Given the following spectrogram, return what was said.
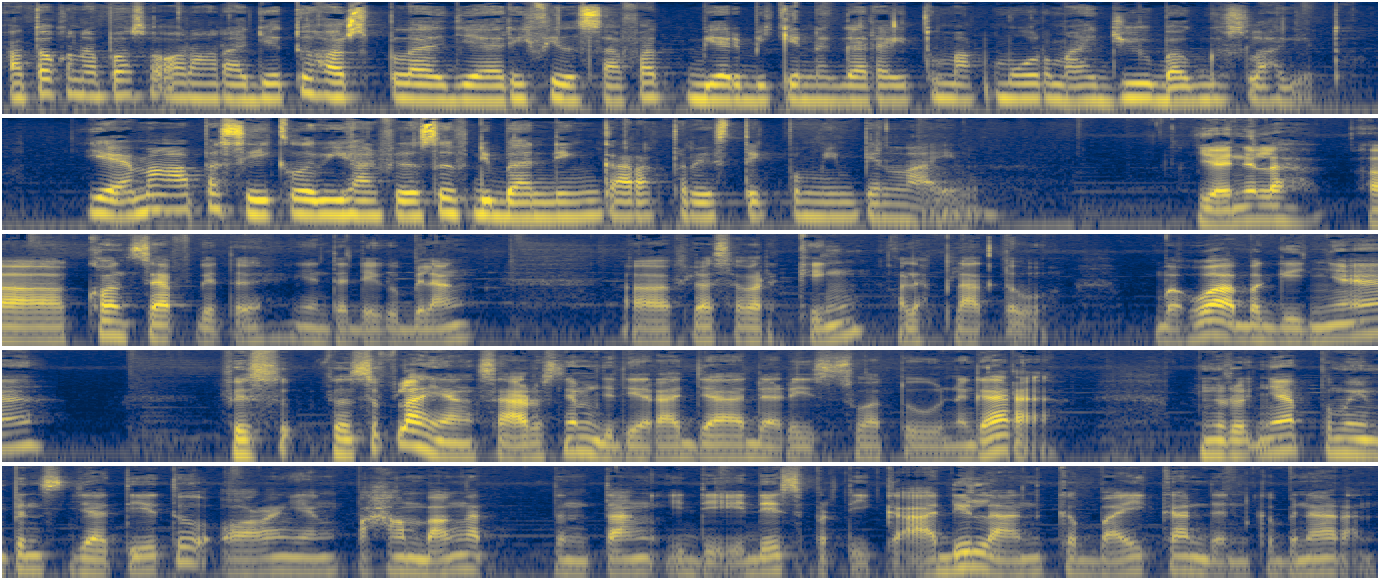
Atau kenapa seorang raja itu harus pelajari filsafat biar bikin negara itu makmur, maju, bagus lah gitu? Ya emang apa sih kelebihan filsuf dibanding karakteristik pemimpin lain? Ya inilah uh, konsep gitu yang tadi aku bilang uh, philosopher king oleh Plato bahwa baginya filsuf, filsuflah yang seharusnya menjadi raja dari suatu negara. Menurutnya pemimpin sejati itu orang yang paham banget tentang ide-ide seperti keadilan, kebaikan dan kebenaran.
